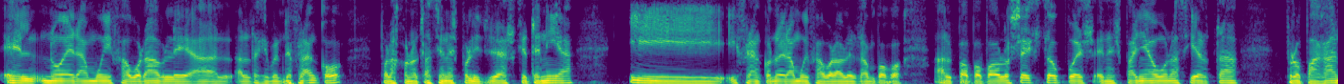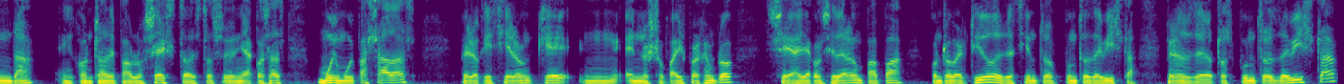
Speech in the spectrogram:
él no era muy favorable al régimen de Franco, por las connotaciones políticas que tenía, y, Franco no era muy favorable tampoco al Papa Pablo VI, pues en España hubo una cierta propaganda en contra de Pablo VI. Esto son ya cosas muy, muy pasadas, pero que hicieron que mm, en nuestro país, por ejemplo, se haya considerado un papa controvertido desde ciertos puntos de vista, pero desde otros puntos de vista,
